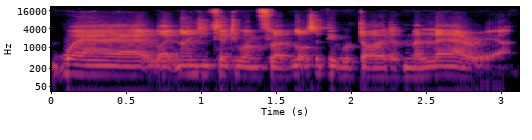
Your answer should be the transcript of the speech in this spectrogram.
where like 1931 flood, lots of people died of malaria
